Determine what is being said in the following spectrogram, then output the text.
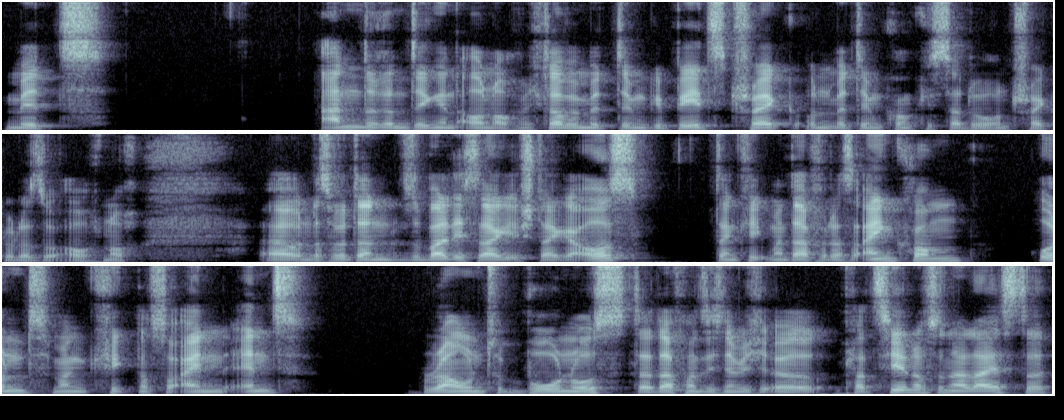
mit anderen Dingen auch noch. Ich glaube mit dem Gebetstrack und mit dem Konquistadoren-Track oder so auch noch. Äh, und das wird dann, sobald ich sage, ich steige aus, dann kriegt man dafür das Einkommen und man kriegt noch so einen End, Round-Bonus. Da darf man sich nämlich äh, platzieren auf so einer Leiste.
